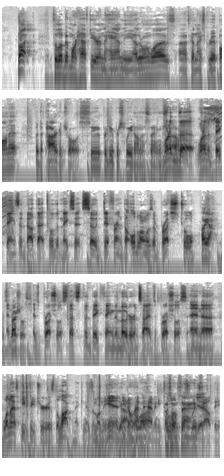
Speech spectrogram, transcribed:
but it's a little bit more heftier in the hand than the other one was. Uh, it's got a nice grip on it, but the power control is super duper sweet on this thing. One so- of the one of the big things about that tool that makes it so different. The old one was a brush tool. oh yeah, it's and brushless. It's brushless. That's the big thing. The motor inside is brushless, and uh, One last key feature is the lock mechanism on the end. Yeah, you don't have lock. to have any That's tools what I'm to saying. switch Yeah. out the,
